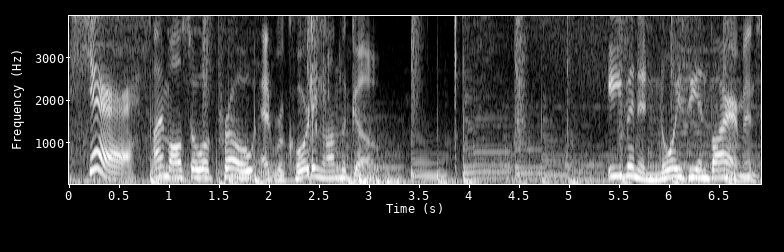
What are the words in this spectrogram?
Sure. I'm also a pro at recording on the go. Even in noisy environments,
